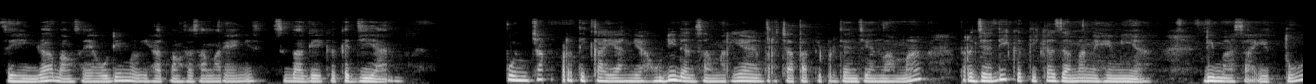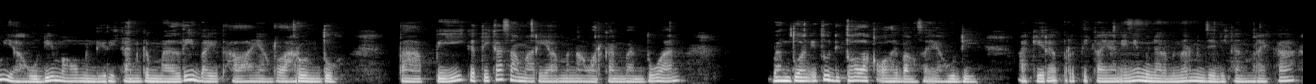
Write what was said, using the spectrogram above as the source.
Sehingga bangsa Yahudi melihat bangsa Samaria ini sebagai kekejian. Puncak pertikaian Yahudi dan Samaria yang tercatat di Perjanjian Lama terjadi ketika zaman Nehemia. Di masa itu, Yahudi mau mendirikan kembali bait Allah yang telah runtuh. Tapi ketika Samaria menawarkan bantuan, bantuan itu ditolak oleh bangsa Yahudi. Akhirnya pertikaian ini benar-benar menjadikan mereka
